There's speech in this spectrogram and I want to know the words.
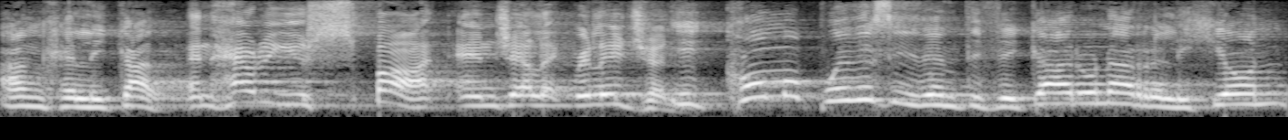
angelical. And how do you spot angelic religion? ¿Y cómo puedes identificar una religión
